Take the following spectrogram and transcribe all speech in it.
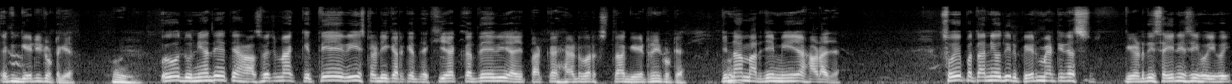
ਇੱਕ ਗੇਟ ਹੀ ਟੁੱਟ ਗਿਆ। ਹਾਂਜੀ। ਉਹ ਦੁਨੀਆ ਦੇ ਇਤਿਹਾਸ ਵਿੱਚ ਮੈਂ ਕਿਤੇ ਵੀ ਸਟੱਡੀ ਕਰਕੇ ਦੇਖੀ ਹੈ ਕਦੇ ਵੀ ਅਜੇ ਤੱਕ ਹੈੱਡ ਵਰਕਸ ਦਾ ਗੇਟ ਨਹੀਂ ਟੁੱਟਿਆ। ਜਿੰਨਾ ਮਰਜ਼ੀ ਮੀਂਹ ਜਾਂ ਹੜ੍ਹ ਆ ਜਾਏ। ਸੋ ਇਹ ਪਤਾ ਨਹੀਂ ਉਹਦੀ ਰਿਪੇਅਰ ਮੇਨਟੇਨੈਂਸ ਗੇਟ ਦੀ ਸਹੀ ਨਹੀਂ ਸੀ ਹੋਈ ਹੋਈ।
